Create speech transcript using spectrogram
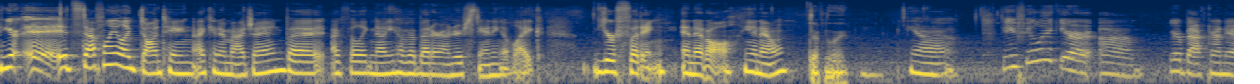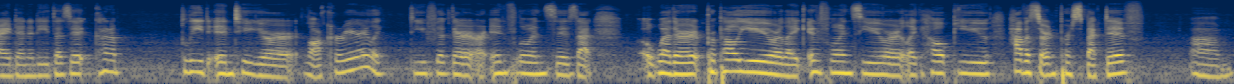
You're, it's definitely like daunting, I can imagine, but I feel like now you have a better understanding of like your footing in it all, you know? definitely Yeah. Do you feel like your um, your background, your identity, does it kind of bleed into your law career? Like, do you feel like there are influences that, uh, whether propel you or like influence you or like help you have a certain perspective um,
